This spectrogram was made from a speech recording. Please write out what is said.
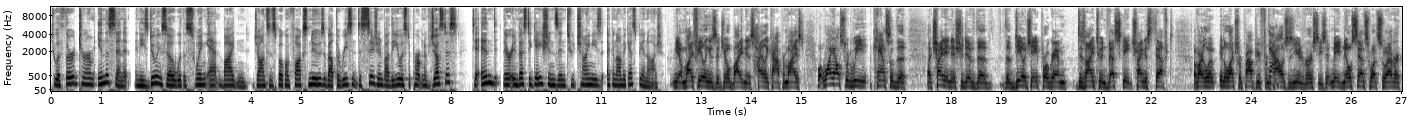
to a third term in the Senate, and he's doing so with a swing at Biden. Johnson spoke on Fox News about the recent decision by the U.S. Department of Justice to end their investigations into Chinese economic espionage. You know, my feeling is that Joe Biden is highly compromised. Why else would we cancel the uh, China initiative, the, the DOJ program designed to investigate China's theft of our intellectual property from yeah. colleges and universities? It made no sense whatsoever.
